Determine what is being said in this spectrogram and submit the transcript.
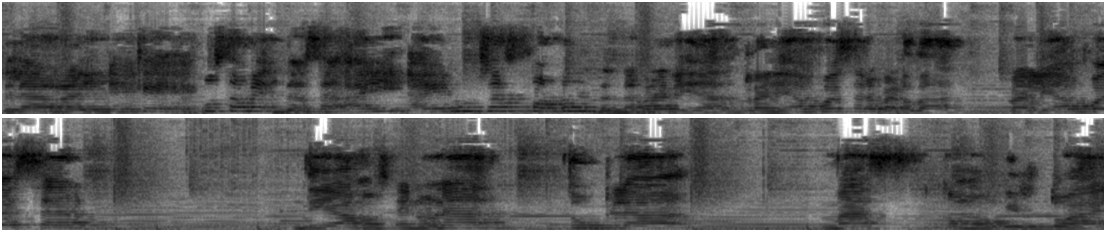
la realidad es que justamente, o sea, hay, hay muchas formas de entender realidad. Realidad puede ser verdad, realidad puede ser, digamos, en una dupla más como virtual,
